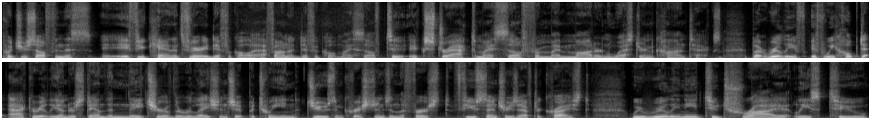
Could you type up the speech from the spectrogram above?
Put yourself in this, if you can. It's very difficult. I found it difficult myself to extract myself from my modern Western context. But really, if, if we hope to accurately understand the nature of the relationship between Jews and Christians in the first few centuries after Christ, we really need to try at least to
